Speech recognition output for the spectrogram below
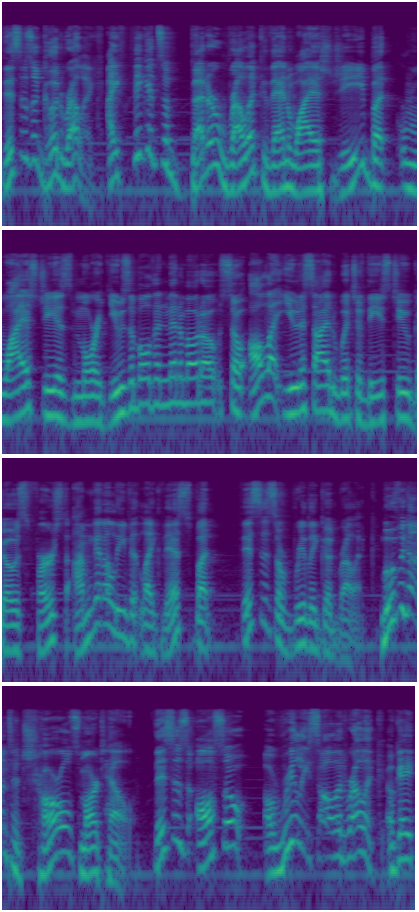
this is a good relic. I think it's a better relic than YSG but YSG is more usable than Minamoto so I'll let you decide which of these two goes first. I'm gonna leave it like this but this is a really good relic. Moving on to Charles Martel. This is also a really solid relic okay?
